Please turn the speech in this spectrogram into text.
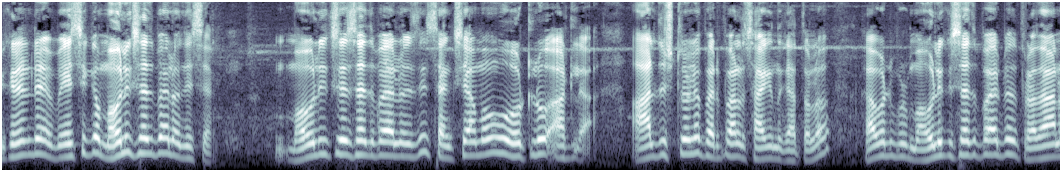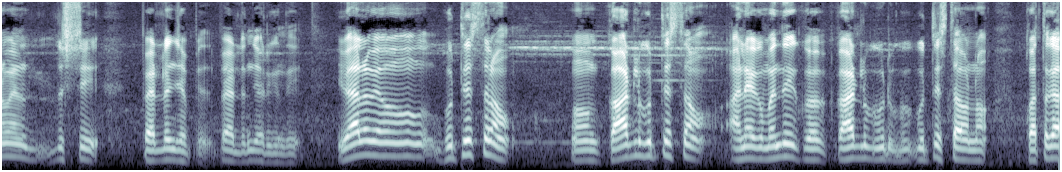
ఇక్కడ ఏంటంటే బేసిక్గా మౌలిక సదుపాయాలు వదిలేశారు. మౌలిక సదుపాయాలు వదిలి సంక్షేమం ఓట్లు అట్లా ఆ దృష్టిలోనే పరిపాలన సాగింది గతంలో. కాబట్టి ఇప్పుడు మౌలిక సదుపాయాల మీద ప్రధానమైన దృష్టి పెట్టడం చెప్పి పెట్టడం జరిగింది. ఇవాళ మేము గుర్తిస్తున్నాం. కార్డులు గుర్తిస్తాం. అనేక మంది కార్డులు గుర్తిస్తూ ఉన్నాం. కొత్తగా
